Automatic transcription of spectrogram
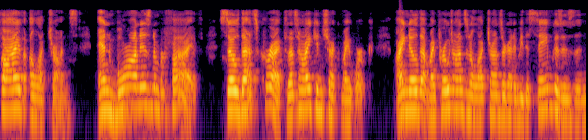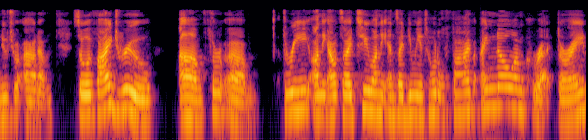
five electrons, and boron is number five. So that's correct. That's how I can check my work. I know that my protons and electrons are going to be the same because it's a neutral atom. So if I drew um, um, three on the outside, two on the inside, give me a total of five, I know I'm correct, all right?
